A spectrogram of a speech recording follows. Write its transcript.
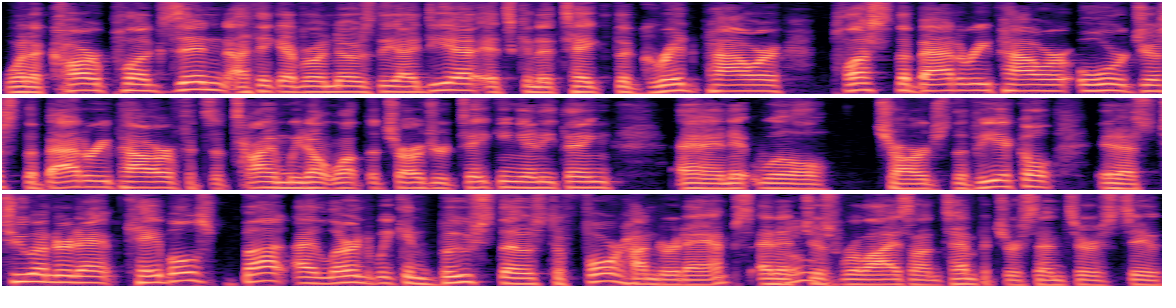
When a car plugs in, I think everyone knows the idea. It's going to take the grid power plus the battery power, or just the battery power if it's a time we don't want the charger taking anything, and it will charge the vehicle. It has 200 amp cables, but I learned we can boost those to 400 amps, and it Ooh. just relies on temperature sensors to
